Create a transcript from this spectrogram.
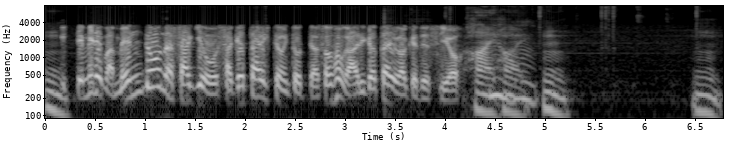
うん。言ってみれば面倒な作業を避けたい人にとってはその方がありがたいわけですよ。はいはい。うん。うん。うん。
